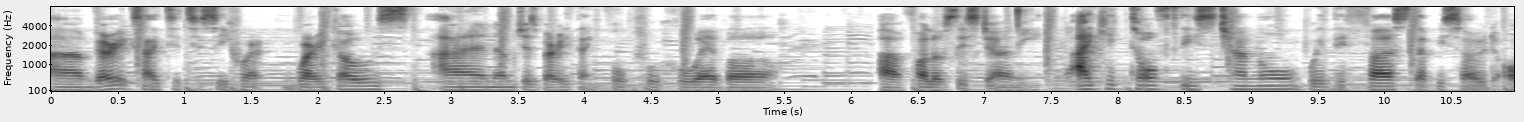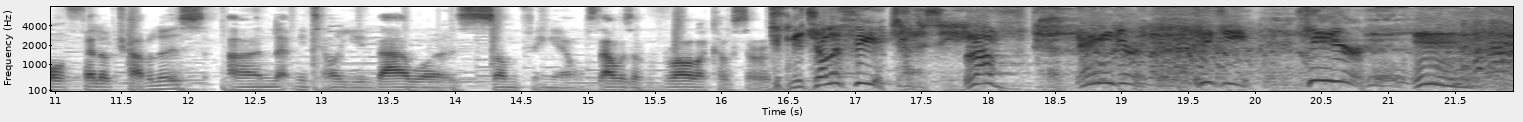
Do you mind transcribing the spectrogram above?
I'm very excited to see where, where it goes and I'm just very thankful for whoever uh, follows this journey. I kicked off this channel with the first episode of Fellow Travelers, and let me tell you, that was something else. That was a roller coaster. Give me jealousy, jealousy, love, anger, pity, fear. Mm.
